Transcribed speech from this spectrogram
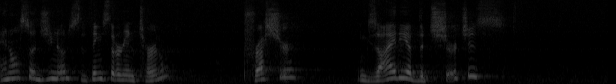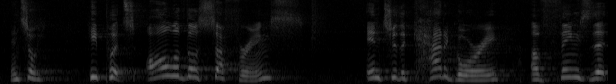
and also, did you notice the things that are internal? Pressure, anxiety of the churches. And so he puts all of those sufferings into the category of things that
